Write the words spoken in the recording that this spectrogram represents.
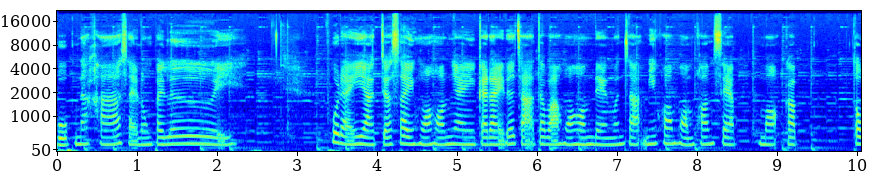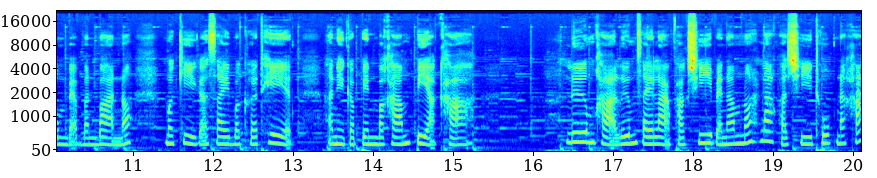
บุบๆนะคะ ใส่ลงไปเลย ผู้ใดอยากจะใส่หัวหอมใหญ่ก็ได้เด้อจ้ะแต่ว่าหัวหอมแดงมันจะมีความหอมความแซ่บเหมาะกับ ต้มแบบบานๆเนาะเมื่อกี้ก็ใส่บะเขือเทศ อันนี้ก็เป็นบะขามเปียกค่ะ ลืมค่ะลืมใส่หลากผักชีไปน้ำเนาะรากผักชีทุบนะคะ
